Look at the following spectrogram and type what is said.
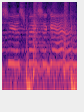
see his face again.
